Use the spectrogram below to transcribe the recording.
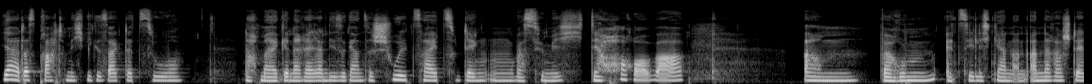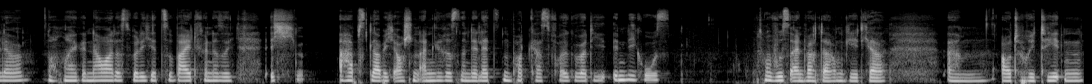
ja, das brachte mich, wie gesagt, dazu, nochmal generell an diese ganze Schulzeit zu denken, was für mich der Horror war. Ähm, warum erzähle ich gern an anderer Stelle nochmal genauer? Das würde ich jetzt zu so weit führen. Also ich, ich habe es, glaube ich, auch schon angerissen in der letzten Podcast-Folge über die Indigos, wo es einfach darum geht, ja, ähm, Autoritäten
